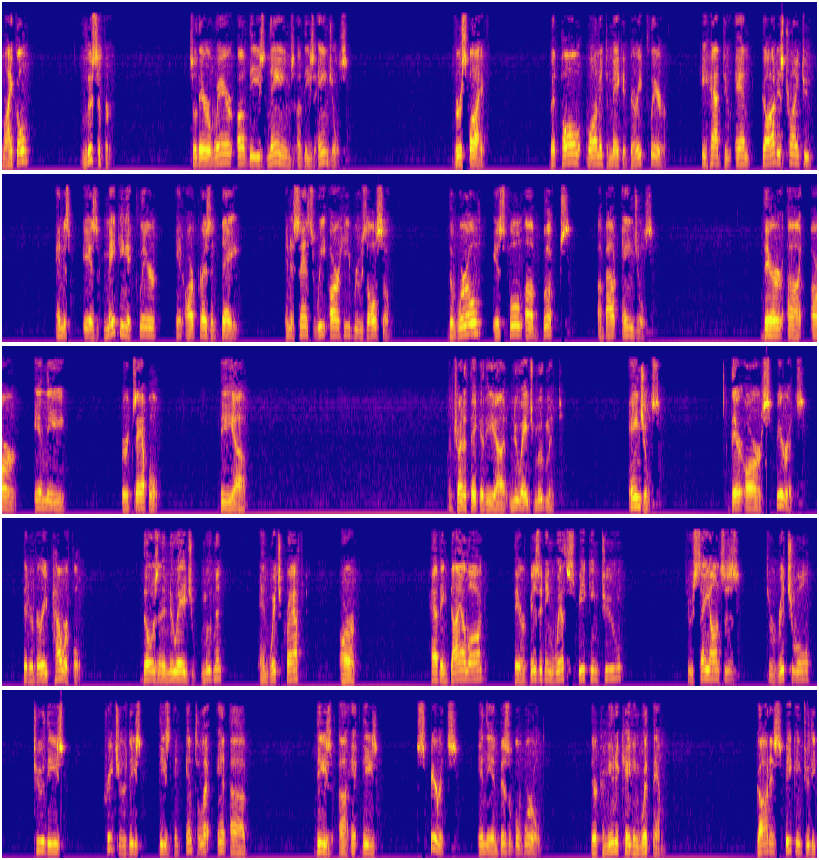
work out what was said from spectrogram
Michael, Lucifer. So they're aware of these names of these angels. Verse 5. But Paul wanted to make it very clear. He had to. And God is trying to, and is, is making it clear in our present day. In a sense, we are Hebrews also. The world is full of books about angels. There uh, are in the, for example, the, uh, I'm trying to think of the uh, New Age movement. Angels. There are spirits that are very powerful. Those in the New Age movement and witchcraft are having dialogue, they are visiting with, speaking to, through seances, through ritual, to these creatures, these these intellect, uh, these uh, these spirits in the invisible world. They're communicating with them. God is speaking to the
